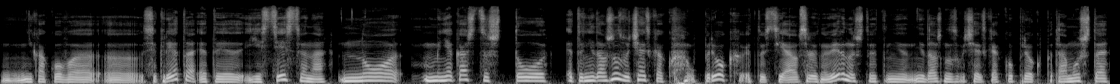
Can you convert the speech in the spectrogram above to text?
никакого э, секрета, это естественно. Но мне кажется, что это не должно звучать как упрек. То есть я абсолютно уверена, что это не, не должно звучать как упрек, потому что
